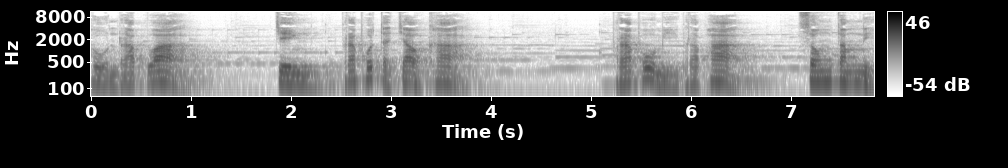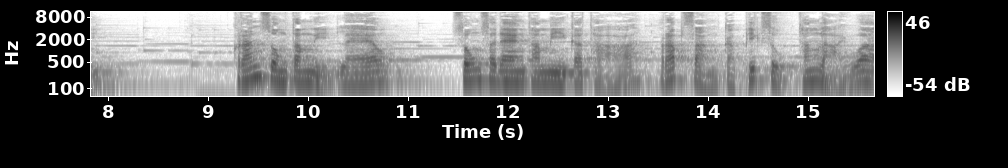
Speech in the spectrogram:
ทูลรับว่า จริงพระพุทธเจ้าข้า ระผู้มีพระภาค ทรงตำหนิ ครั้นทรงตำหนิแล้ว ทรงแสดงธรรมีกถารับสั่งกับภิกษุทั้งหลายว่า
